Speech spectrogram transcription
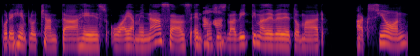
por ejemplo, chantajes o hay amenazas, entonces la víctima debe de tomar acción,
